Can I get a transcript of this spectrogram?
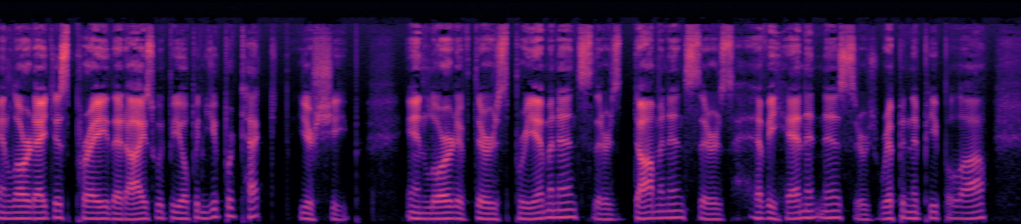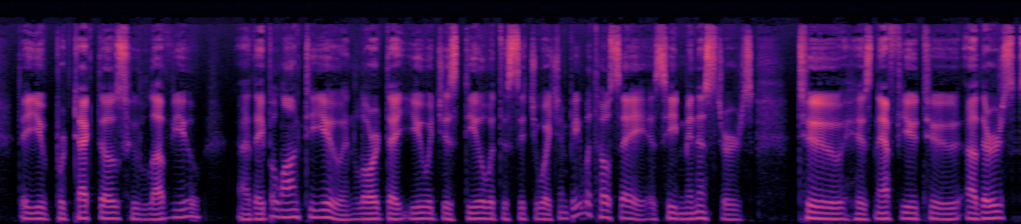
And Lord, I just pray that eyes would be open. You protect your sheep. And Lord, if there's preeminence, there's dominance, there's heavy handedness, there's ripping the people off, that you protect those who love you. Uh, they belong to you. And Lord, that you would just deal with the situation. Be with Jose as he ministers to his nephew, to others,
